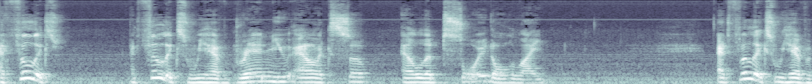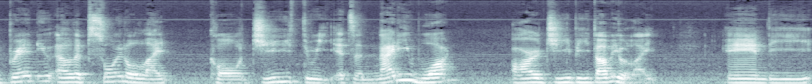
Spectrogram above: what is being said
At Philips, at Philips, we have brand new ellipso, ellipsoidal light. At Philips, we have a brand new ellipsoidal light called G3. It's a 90 watt RGBW light, and the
